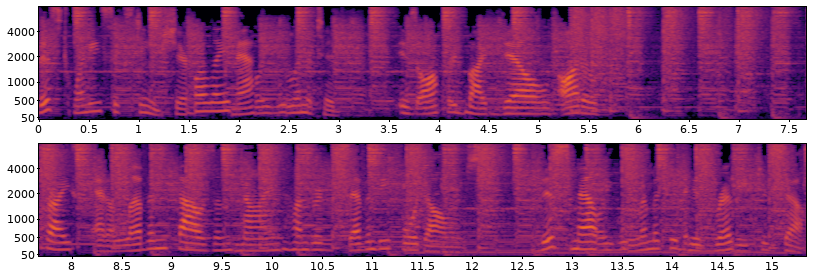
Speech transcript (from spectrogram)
This 2016 Chevrolet Malibu Limited is offered by Dell Auto. Price at $11,974. This Malibu Limited is ready to sell.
